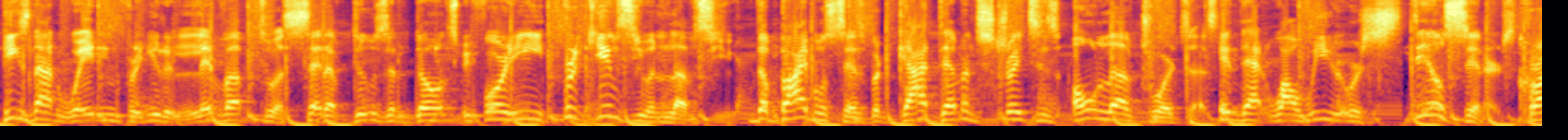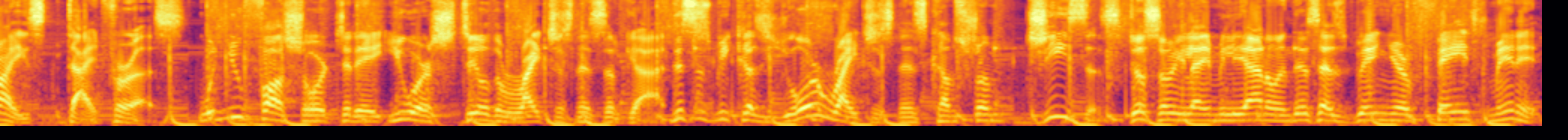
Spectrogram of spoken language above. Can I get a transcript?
He's not waiting for you to live up to a set of do's and don'ts before he forgives you and loves you. The Bible says, but God demonstrates his own love towards us in that while we were still sinners, Christ died for us. When you fall short today, you are still the righteousness of God. This is because your righteousness comes from Jesus. Yo soy La Emiliano, and this has been your Faith Minute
